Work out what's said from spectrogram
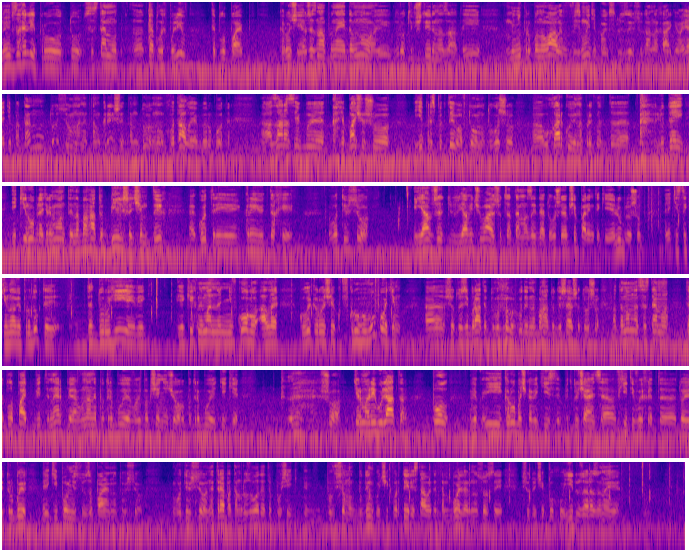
Ну і взагалі про ту систему е, теплих полів, теплопайп. Коротше, я вже знав про неї давно, і років 4 назад. І мені пропонували, візьми типу, ексклюзив сюди на Харків. А я типу, та ну то все, в мене там криші, там то, ну, хватало якби роботи. А зараз якби я бачу, що є перспектива в тому, того що е, у Харкові, наприклад, е, людей, які роблять ремонти набагато більше, ніж тих, е, котрі криють дахи. От і все. І я вже я відчуваю, що ця тема зайде, тому що я взагалі парень такий, я люблю, щоб якісь такі нові продукти, дорогі, яких нема ні в кого, але коли коротше, в кругову потім все то зібрати, то воно виходить набагато дешевше, тому що автономна система теплопайп від Enerpia, вона не потребує взагалі нічого, потребує тільки е, що, терморегулятор, пол і коробочка, в якій підключається вхід і вихід е, тої труби, в якій повністю запаяно то все. От і все. Не треба там розводити по всій по всьому будинку чи квартирі, ставити там бойлер, насоси і чи чепуху. Їду зараз за нею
